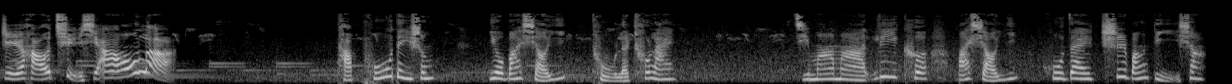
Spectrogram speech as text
只好取消了。”他噗的一声，又把小衣吐了出来。鸡妈妈立刻把小衣护在翅膀底下，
